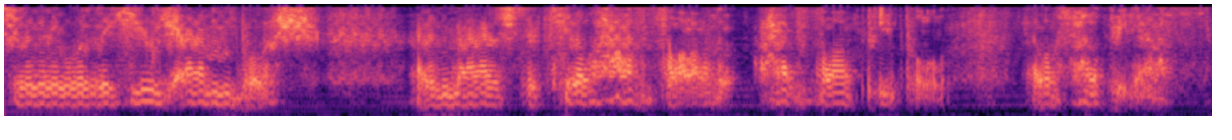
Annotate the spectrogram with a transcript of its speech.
It was a huge ambush. I managed to kill half of our, half of people that was helping us.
